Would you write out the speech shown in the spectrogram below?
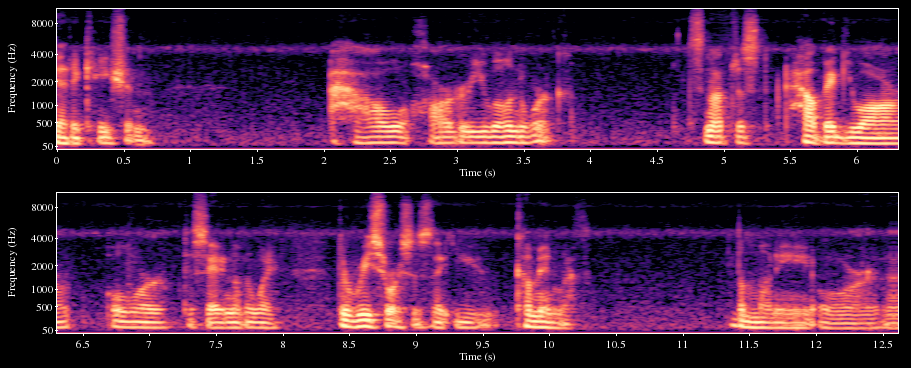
dedication? How hard are you willing to work? It's not just how big you are, or to say it another way, the resources that you come in with the money or the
